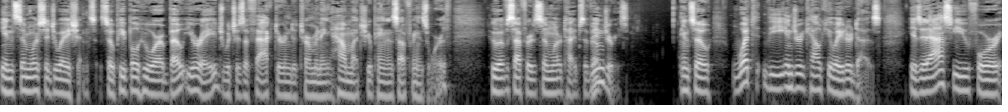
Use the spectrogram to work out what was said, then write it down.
in similar situations. So people who are about your age, which is a factor in determining how much your pain and suffering is worth, who have suffered similar types of injuries. And so, what the injury calculator does is it asks you for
